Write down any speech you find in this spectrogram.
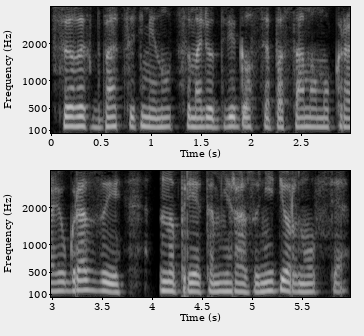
Целых 20 минут самолет двигался по самому краю грозы, но при этом ни разу не дернулся.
